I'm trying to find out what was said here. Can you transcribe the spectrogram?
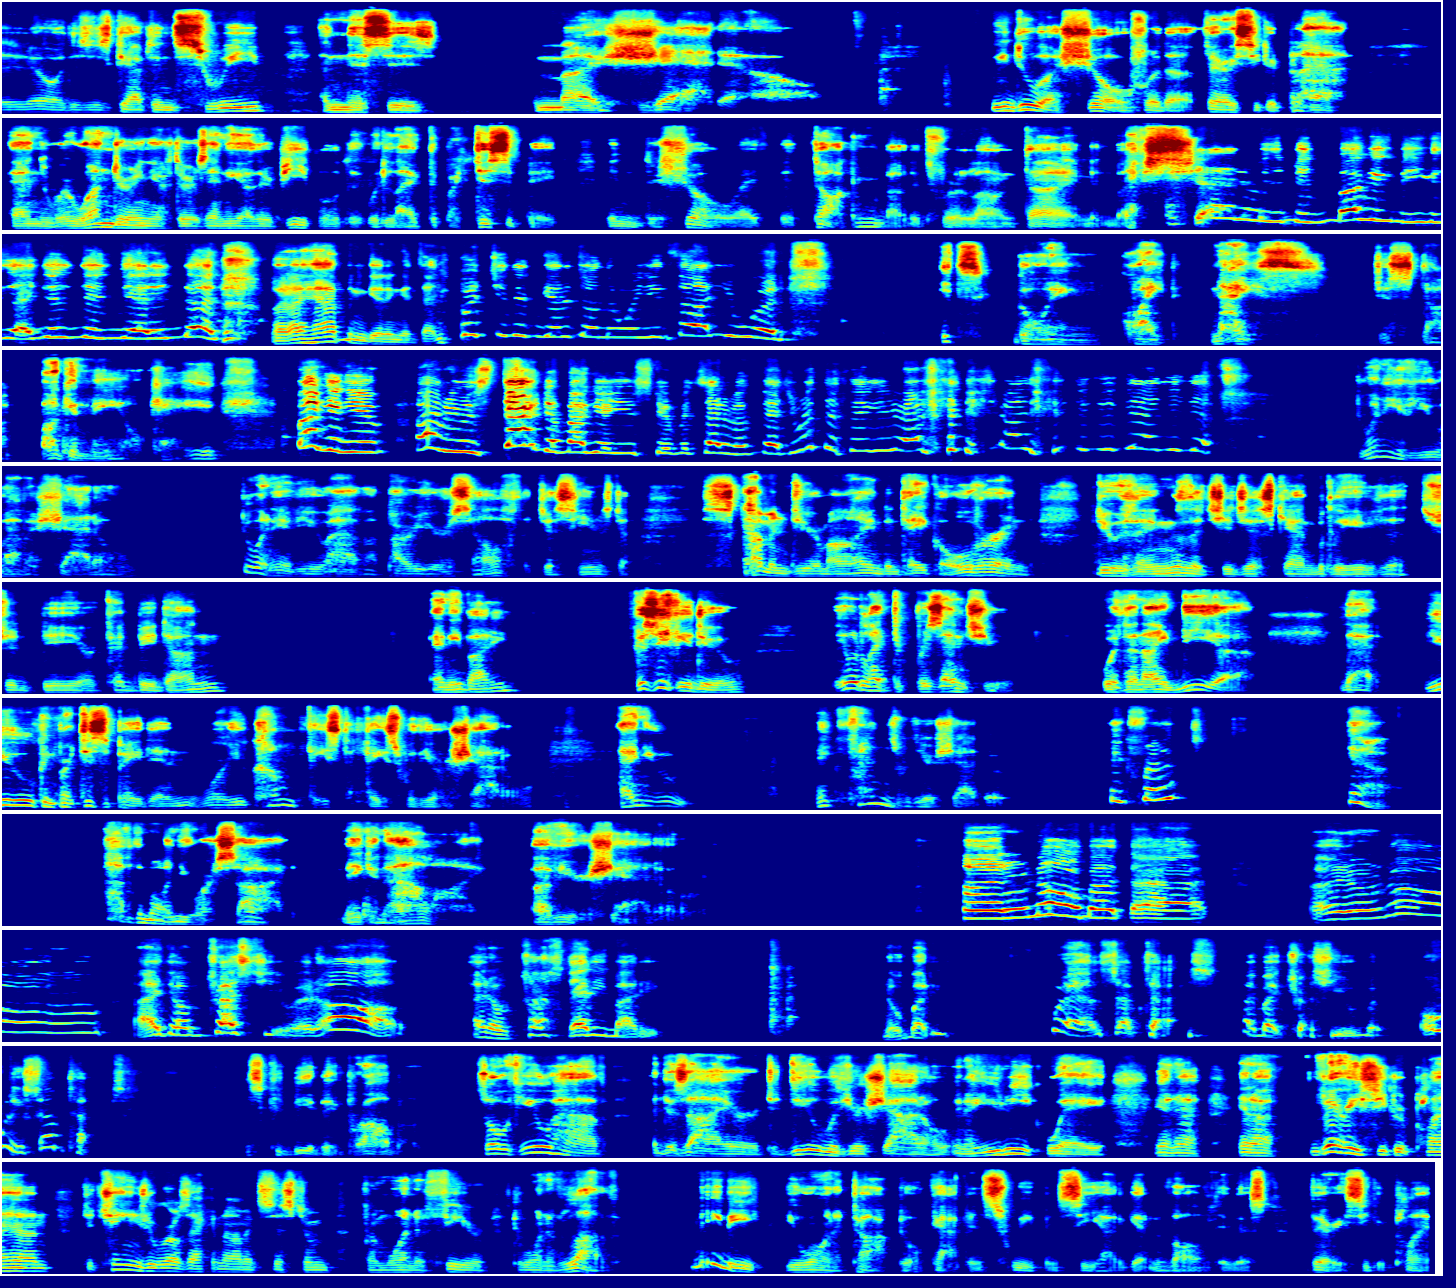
Hello, this is Captain Sweep, and this is my shadow. We do a show for the Very Secret Plan, and we're wondering if there's any other people that would like to participate in the show. I've been talking about it for a long time, and my shadow has been bugging me because I just didn't get it done. But I have been getting it done, but you didn't get it done the way you thought you would. It's going quite nice. Just stop bugging me, okay? bugging you. I haven't even started to bug you, you stupid son of a bitch. What the thing is Do any of you have a shadow? Do any of you have a part of yourself that just seems to come into your mind and take over and do things that you just can't believe that should be or could be done? Anybody? Because if you do, we would like to present you with an idea that you can participate in where you come face to face with your shadow and you make friends with your shadow. Make friends? Yeah. Have them on your side. Make an ally of your shadow. I don't know about that. I don't know. I don't trust you at all. I don't trust anybody. Nobody. Well, sometimes I might trust you, but only sometimes. This could be a big problem. So if you have a desire to deal with your shadow in a unique way, in a in a very secret plan to change the world's economic system from one of fear to one of love. Maybe you want to talk to Captain Sweep and see how to get involved in this very secret plan.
